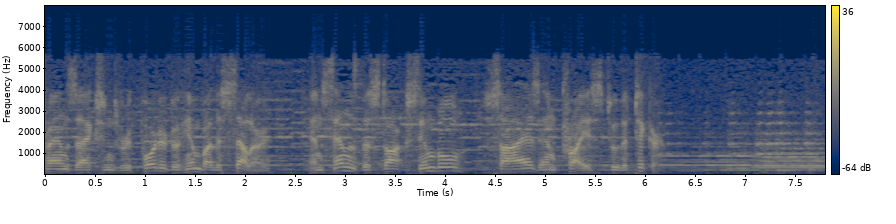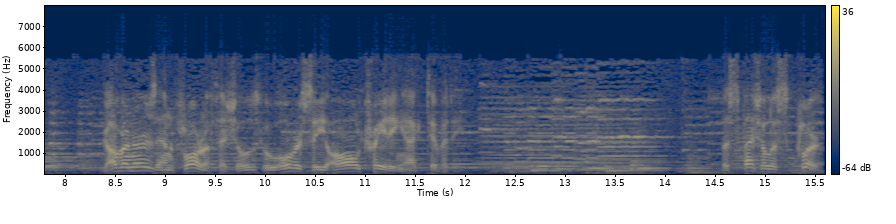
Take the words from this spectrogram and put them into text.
transactions reported to him by the seller and sends the stock symbol, size, and price to the ticker governors and floor officials who oversee all trading activity. The specialist clerk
